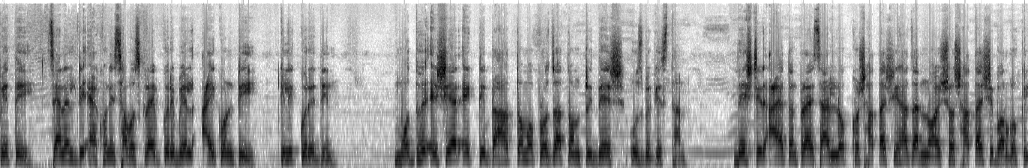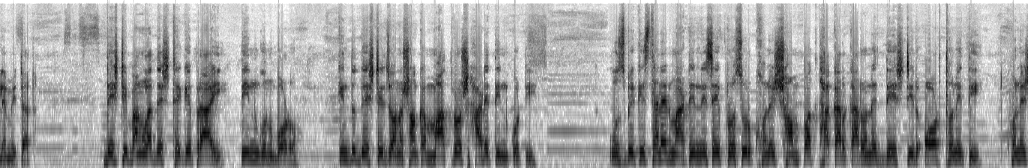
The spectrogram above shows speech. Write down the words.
পেতে চ্যানেলটি এখনই সাবস্ক্রাইব করে বেল আইকনটি ক্লিক করে দিন। মধ্য এশিয়ার একটি বৃহত্তম প্রজাতন্ত্রী দেশ উজবেকিস্তান। দেশটির আয়তন প্রায় চার লক্ষ সাতাশি হাজার নয়শো সাতাশি বর্গ কিলোমিটার। দেশটি বাংলাদেশ থেকে প্রায় তিন গুণ বড়। কিন্তু দেশটির জনসংখ্যা মাত্র সাড়ে তিন কোটি। উজবেকিস্তানের মাটির নিচেই প্রচুর খনিজ সম্পদ থাকার কারণে দেশটির অর্থনীতি খনিজ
